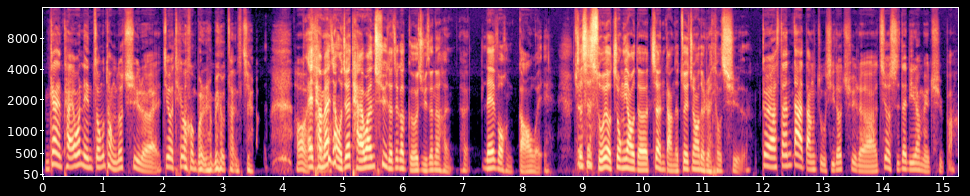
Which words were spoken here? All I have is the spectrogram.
你看台湾连总统都去了哎，结果天皇本人没有参加。好哎，坦白讲，我觉得台湾去的这个格局真的很很 level 很高哎，就是、就是所有重要的政党的最重要的人都去了。对啊，三大党主席都去了啊，只有时代力量没去吧？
